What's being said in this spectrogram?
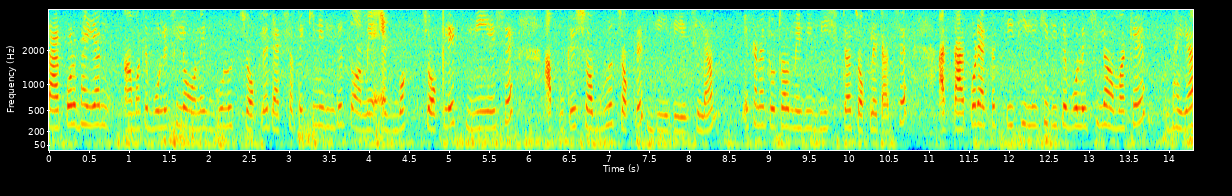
তারপর ভাইয়া আমাকে বলেছিল অনেকগুলো চকলেট একসাথে কিনে দিতে, তো আমি এক বক্স চকলেট নিয়ে এসে আপুকে সবগুলো চকলেট দিয়ে দিয়েছিলাম। এখানে টোটাল মেবি বিশটা চকলেট আছে। আর তারপরে একটা চিঠি লিখে দিতে বলেছিল আমাকে, ভাইয়া,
